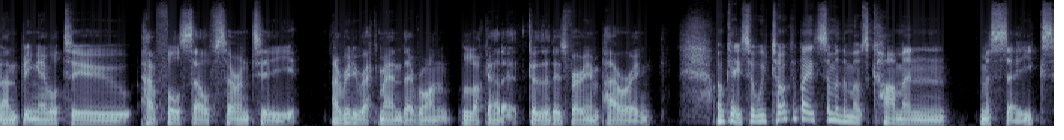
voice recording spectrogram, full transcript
and being able to have full self sovereignty I really recommend everyone look at it because it is very empowering. Okay, so we've talked about some of the most common mistakes.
